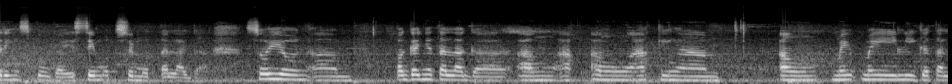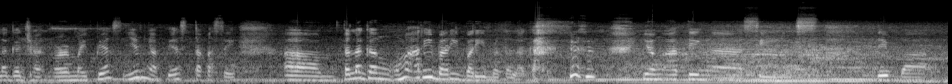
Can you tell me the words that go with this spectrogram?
drinks ko guys, simot-simot talaga. So yun, um, pag ganyan talaga ang ang aking um, ang may may liga talaga diyan or may piyesta yun nga piyesta kasi um, talagang umaariba-riba-riba talaga yung ating ah, sales 'di ba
